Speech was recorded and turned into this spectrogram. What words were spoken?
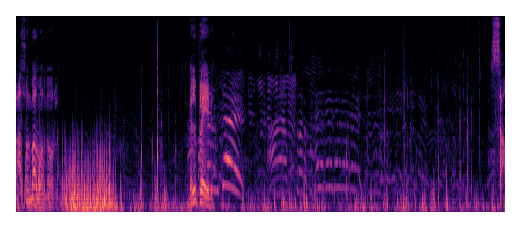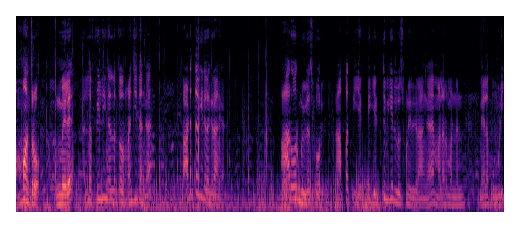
லாஸ்ட் ஒன் பால் போகிறது ஓவரில் வெல் பிளேடு செம்ம த்ரோ உண்மையிலே நல்ல ஃபீல்டிங் நல்ல த்ரோ ரஞ்சித்தங்க அடுத்த விக்கெட் இழக்கிறாங்க. ஆறு ஓவர் முடிவில் ஸ்கோர் நாற்பத்தி எட்டு எட்டு விக்கெட் லூஸ் பண்ணியிருக்கிறாங்க. மலர் மன்னன் மேலே பொங்குடி.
